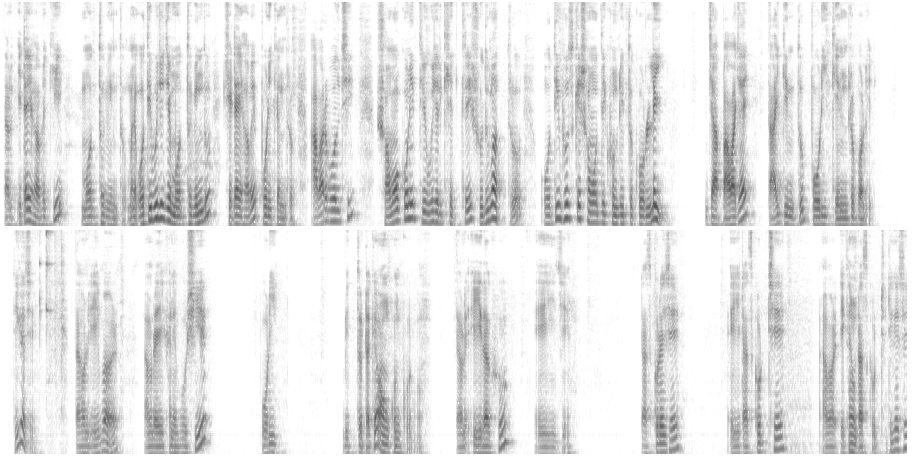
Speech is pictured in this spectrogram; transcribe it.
তাহলে এটাই হবে কি? মধ্যবিন্দু। মানে অতিভুজের যে মধ্যবিন্দু, সেটাই হবে পরিকেন্দ্র। আবার বলছি, সমকোণী ত্রিভুজের ক্ষেত্রে শুধুমাত্র অতিভুজকে সমদ্বিখণ্ডিত করলেই যা পাওয়া যায়, তাই কিন্তু পরিকেন্দ্র বলে। ঠিক আছে? তাহলে এবার আমরা এখানে বসিয়ে পরিবৃত্তটাকে অঙ্কন করব। তাহলে এই দেখো, এই যে টাচ করেছে, এই যে টাচ করছে, আবার এখানেও টাচ করছে, ঠিক আছে?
